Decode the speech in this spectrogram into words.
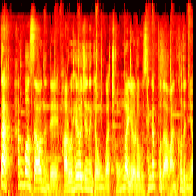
딱 한 번 싸웠는데 바로 헤어지는 경우가 정말 여러분 생각보다 많거든요.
